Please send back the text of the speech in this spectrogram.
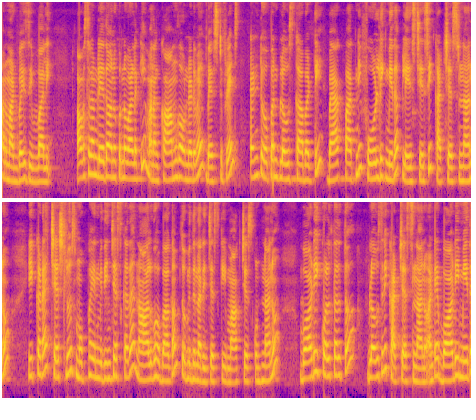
మనం అడ్వైజ్ ఇవ్వాలి. అవసరం లేదో అనుకున్న వాళ్ళకి మనం కామ్గా ఉండడమే best friends front open blouse కాబట్టి బ్యాక్ పార్ట్ని ఫోల్డింగ్ మీద ప్లేస్ చేసి కట్ చేస్తున్నాను. ఇక్కడ చెస్ట్ లూస్ ముప్పై ఎనిమిది ఇంచెస్ కదా నాలుగో భాగం తొమ్మిదిన్నర ఇంచెస్కి మార్క్ చేసుకుంటున్నాను. బాడీ కొలతలతో బ్లౌజ్ని కట్ చేస్తున్నాను. అంటే బాడీ మీద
